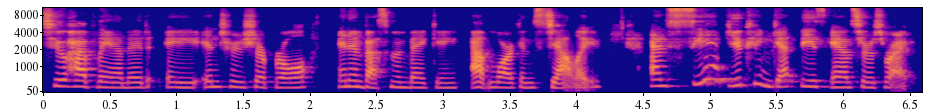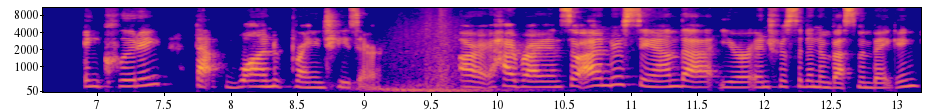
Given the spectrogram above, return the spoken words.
to have landed a internship role in investment banking at Morgan Stanley, and see if you can get these answers right including that one brain teaser. All right. Hi, Brian. So I understand that you're interested in investment banking,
